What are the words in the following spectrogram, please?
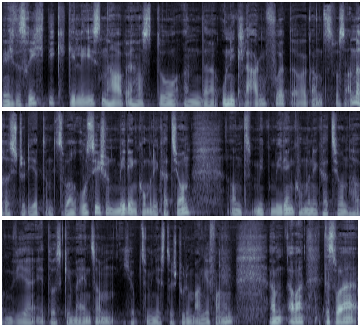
Wenn ich das richtig gelesen habe, hast du an der Uni Klagenfurt aber ganz was anderes studiert, und zwar Russisch und Medienkommunikation. Und mit Medienkommunikation haben wir etwas gemeinsam. Ich habe zumindest das Studium angefangen. Ähm, aber das war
